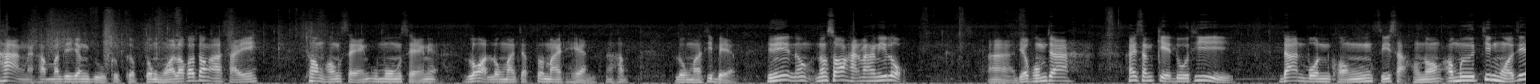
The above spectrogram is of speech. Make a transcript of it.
ข้างนะครับ มันจะยังอยู่เกือบเกือบๆตรงหัว เราก็ต้องอาศัย ช่องของแสงอุโมงค์แสงเนี่ยลอดลงมาจากต้นไม้แทนนะครับ ลงมาที่แบบ ทีนี้น้องน้องซอหันมาทางนี้ลูกอ่าเดี๋ยวผมจะให้สังเกตดูที่ด้านบนของศีรษะของน้องเอามือจิ้มหัวสิ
